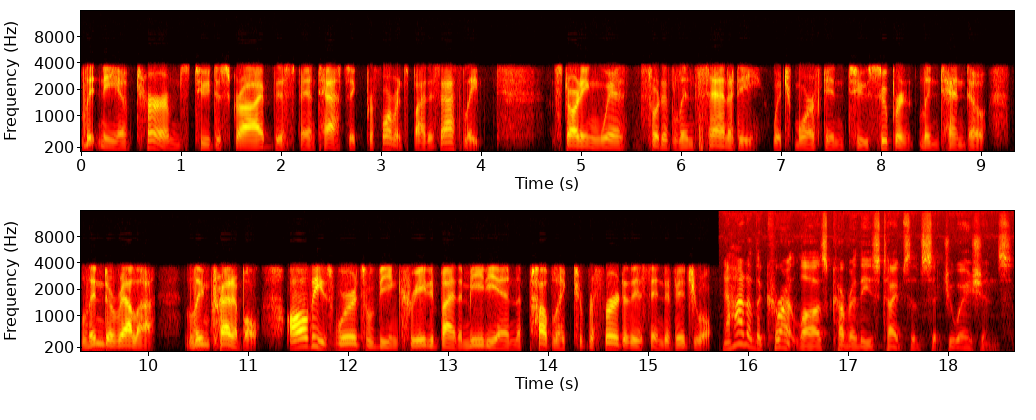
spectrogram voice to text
litany of terms to describe this fantastic performance by this athlete. Starting with sort of Linsanity, which morphed into Super Nintendo, Linderella, incredible. All these words were being created by the media and the public to refer to this individual. Now, how do the current laws cover these types of situations?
